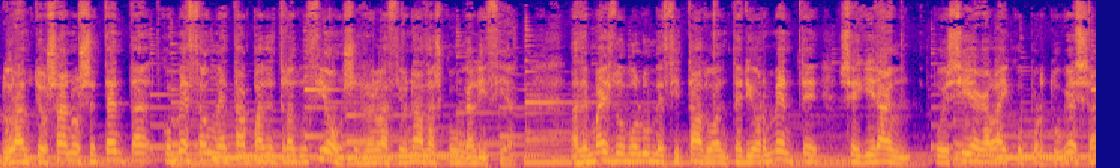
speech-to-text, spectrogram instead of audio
Durante os anos 70 comeza unha etapa de traducións relacionadas con Galicia. Ademais do volume citado anteriormente, seguirán Poesía galaico-portuguesa,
